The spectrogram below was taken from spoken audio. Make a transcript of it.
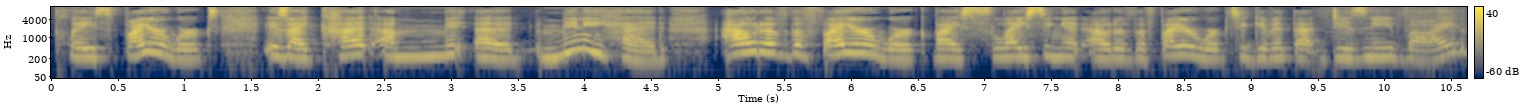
Place fireworks is I cut a, mi a Minnie head out of the firework by slicing it out of the firework to give it that Disney vibe.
